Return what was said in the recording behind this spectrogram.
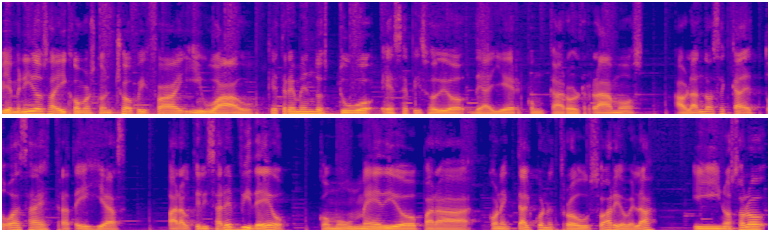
Bienvenidos a e-commerce con Shopify y wow, qué tremendo estuvo ese episodio de ayer con Carol Ramos, hablando acerca de todas esas estrategias para utilizar el video como un medio para conectar con nuestros usuarios, ¿verdad? Y no solo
